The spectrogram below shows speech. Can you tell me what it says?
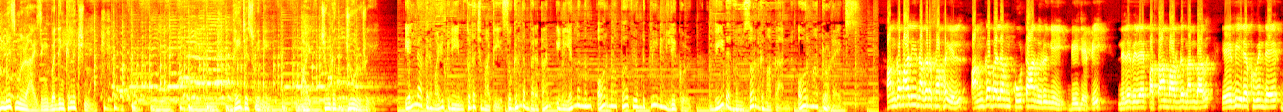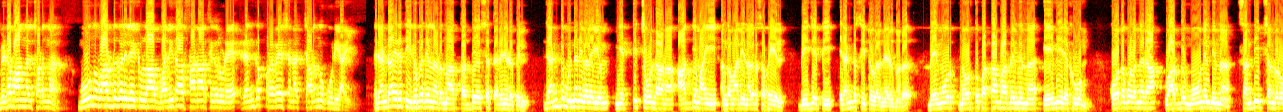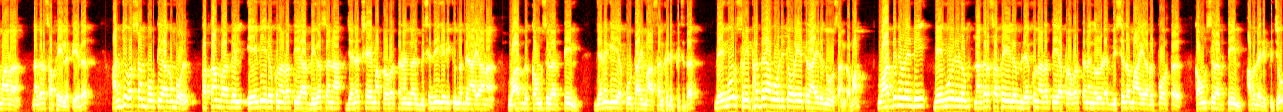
Mesmerizing wedding collection. Tejaswini by Chungat Jewelry. എല്ലാത്തരം അഴുക്കിനെയും തുടച്ചു മാറ്റി സുഗന്ധം പരത്താൻ ഇനി എന്നെന്നും ഓർമ്മ പെർഫ്യൂംഡ് ക്ലീനിംഗ് ലിക്വിഡ് വീടെന്നും സ്വർഗമാക്കാൻ ഓർമ്മ പ്രോഡക്ട്സ് അങ്കമാലി നഗരസഭയിൽ അംഗബലം കൂട്ടാനൊരുങ്ങി ബി ജെ പി നിലവിലെ പത്താം വാർഡ് മെമ്പർ എ വി രഘുവിന്റെ വിടവാങ്ങൽ ചടങ്ങ് മൂന്ന് വാർഡുകളിലേക്കുള്ള വനിതാ സ്ഥാനാർത്ഥികളുടെ രംഗപ്രവേശന ചടങ്ങു കൂടിയായി. രണ്ടായിരത്തി ഇരുപതിൽ നടന്ന തദ്ദേശ തെരഞ്ഞെടുപ്പിൽ രണ്ട് മുന്നണികളെയും ഞെട്ടിച്ചുകൊണ്ടാണ് ആദ്യമായി അങ്കമാലി നഗരസഭയിൽ ബി ജെ പി രണ്ട് സീറ്റുകൾ നേടുന്നത്. വേങ്ങൂർ നോർത്ത് പത്താം വാർഡിൽ നിന്ന് എ വി രഘുവും കോതകുളങ്ങര വാർഡ് മൂന്നിൽ നിന്ന് സന്ദീപ് ശങ്കറുമാണ് നഗരസഭയിലെത്തിയത്. അഞ്ചു വർഷം പൂർത്തിയാകുമ്പോൾ പത്താം വാർഡിൽ എ വി രഘു നടത്തിയ വികസന ജനക്ഷേമ പ്രവർത്തനങ്ങൾ വിശദീകരിക്കുന്നതിനായാണ് വാർഡ് കൗൺസിലർ ടീം ജനകീയ കൂട്ടായ്മ സംഘടിപ്പിച്ചത്. വേങ്ങൂർ ശ്രീഭദ്ര ഓഡിറ്റോറിയത്തിലായിരുന്നു സംഗമം. വാർഡിനു വേണ്ടി വേങ്ങൂരിലും നഗരസഭയിലും രഘു നടത്തിയ പ്രവർത്തനങ്ങളുടെ വിശദമായ റിപ്പോർട്ട് കൗൺസിലർ ടീം അവതരിപ്പിച്ചു.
